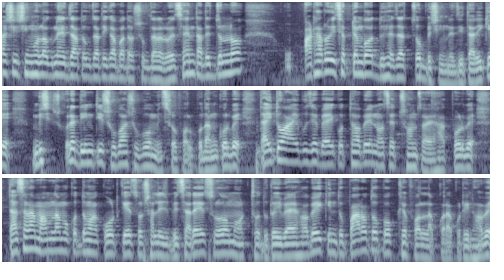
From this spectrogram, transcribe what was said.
রাশি, সিংহলগ্নে জাতক জাতিকা বা দর্শক যারা রয়েছেন, তাদের জন্য আঠারোই সেপ্টেম্বর দুই হাজার চব্বিশ ইংরেজি তারিখে বিশেষ করে দিনটি শুভাশুভ মিশ্র ফল প্রদান করবে। তাই তো আয় বুঝে ব্যয় করতে হবে, নচেত সঞ্চয়ে হাত পড়বে। তাছাড়া মামলা মোকদ্দমা, কোর্ট কেস ও সালিশ বিচারে শ্রম, অর্থ দুটোই ব্যয় হবে, কিন্তু পারত পক্ষে ফল লাভ করা কঠিন হবে।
